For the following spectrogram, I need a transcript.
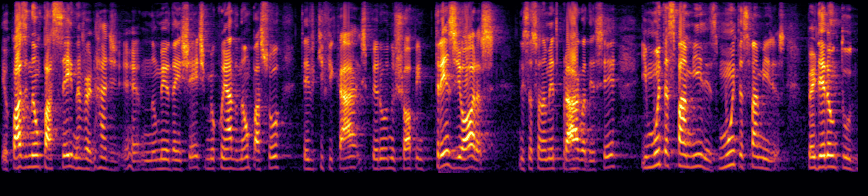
Eu quase não passei, na verdade, é, no meio da enchente. Meu cunhado não passou, teve que ficar, esperou no shopping 13 horas no estacionamento para a água descer. E muitas famílias, muitas famílias, perderam tudo.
